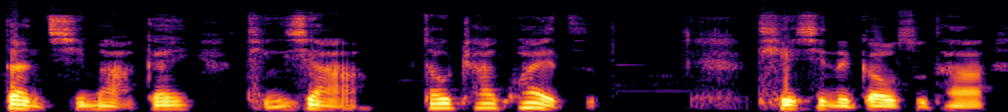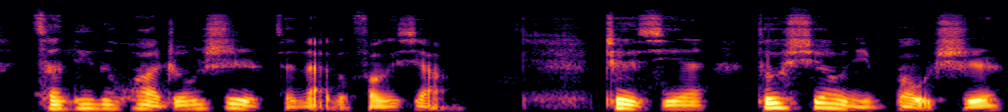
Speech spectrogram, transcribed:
但起码该停下刀叉筷子，贴心的告诉他餐厅的化妆室在哪个方向。这些都需要你保持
